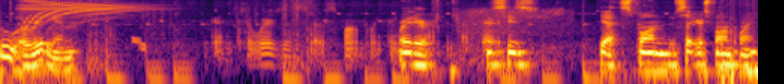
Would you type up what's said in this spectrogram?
Ooh, Iridium. Okay, so where's this uh, spawn point thing? Right here. Up there. He's, he's yeah, spawn set your spawn point.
